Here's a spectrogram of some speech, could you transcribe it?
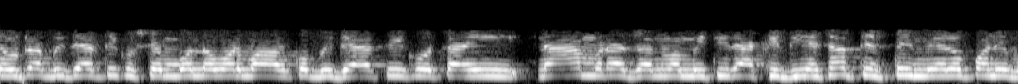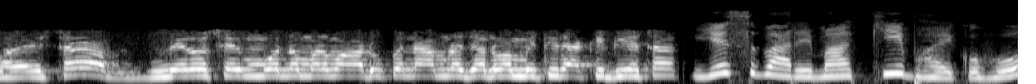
एउटा विद्यार्थीको सेम्बो नम्बरमा अर्को विद्यार्थीको चाहिँ नाम र जन्म मिति राखिदिएछ। त्यस्तै मेरो पनि भएछ। मेरो सेम्बो नम्बरमा अरूको नाम र जन्म मिति राखिदिएछ। यस बारेमा के भएको हो?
